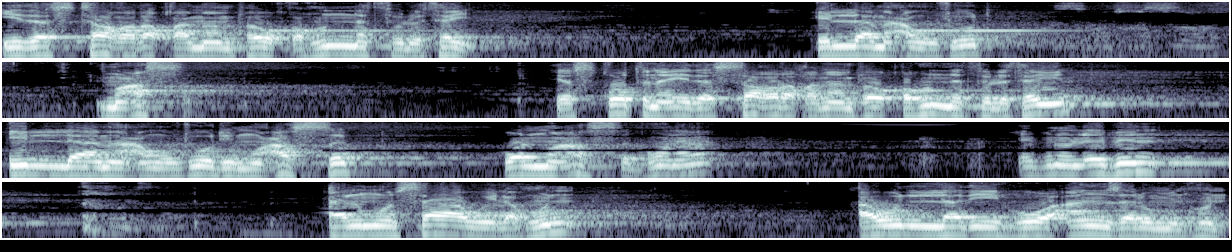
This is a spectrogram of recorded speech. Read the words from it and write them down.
إذا استغرق من فوقهن الثلثين إلا مع وجود معصب. يسقطن إذا استغرق من فوقهن الثلثين إلا مع وجود معصب. والمعصب هنا ابن الابن المساوي لهن أو الذي هو أنزل منهن.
